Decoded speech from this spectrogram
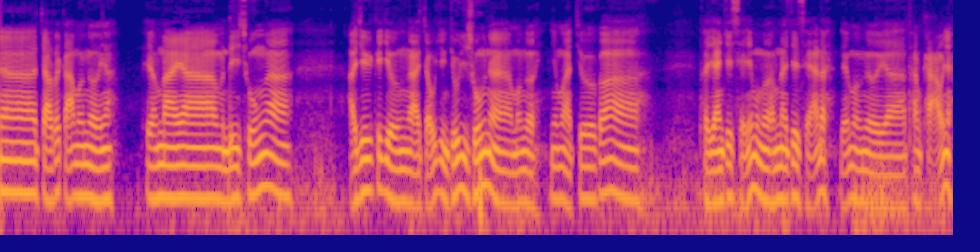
à, chào tất cả mọi người nha. Thì hôm nay à, mình đi xuống à, ở dưới cái vườn à, chỗ vườn chú đi xuống nè mọi người, nhưng mà chưa có thời gian chia sẻ với mọi người. Hôm nay chia sẻ đây để mọi người tham khảo nha.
